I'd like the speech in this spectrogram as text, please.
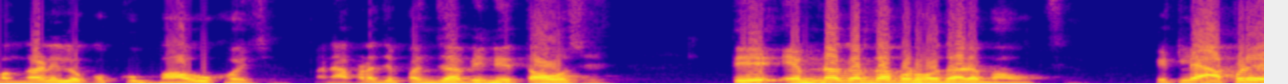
બંગાળી લોકો ખૂબ ભાવુક હોય છે અને આપણા જે પંજાબી નેતાઓ છે, તે એમના કરતા પણ વધારે ભાવુક છે. એટલે આપણે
